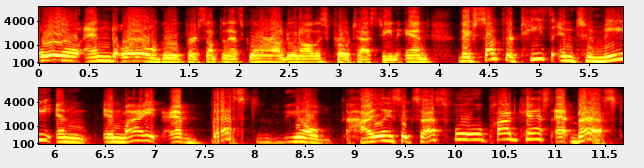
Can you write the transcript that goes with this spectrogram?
oil end oil group or something that's going around doing all this protesting, and they've sunk their teeth into me and in my at best, you know, highly successful podcast at best.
